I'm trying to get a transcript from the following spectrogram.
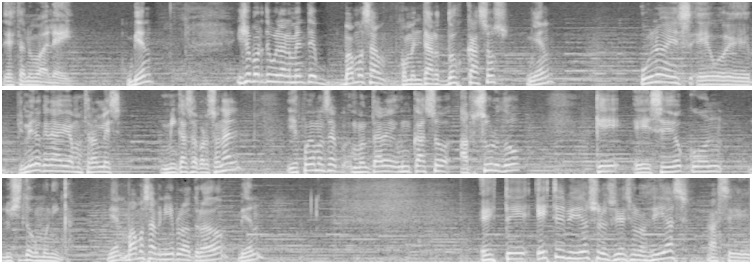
de esta nueva ley. ¿Bien? Y yo particularmente vamos a comentar dos casos, ¿bien? Uno es, eh, eh, primero que nada voy a mostrarles mi caso personal y después vamos a montar un caso absurdo que eh, se dio con Luisito Comunica. Bien, vamos a venir por el otro lado, bien. Este, este video yo lo subí hace unos días, hace,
